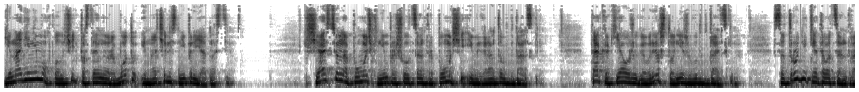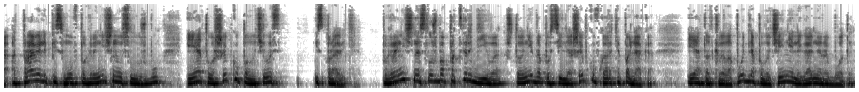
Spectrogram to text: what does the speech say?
Геннадий не мог получить постоянную работу и начались неприятности. К счастью, на помощь к ним пришел Центр помощи иммигрантов в Гданске так как я уже говорил, что они живут в Гданьске. Сотрудники этого центра отправили письмо в пограничную службу, и эту ошибку получилось исправить. Пограничная служба подтвердила, что они допустили ошибку в карте поляка, и это открыло путь для получения легальной работы.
